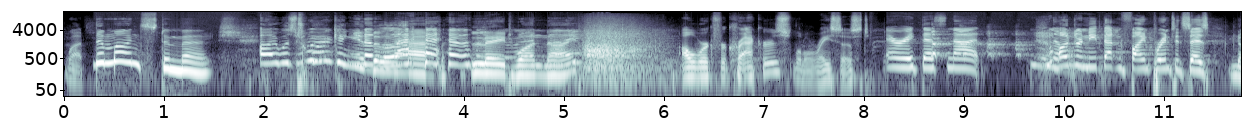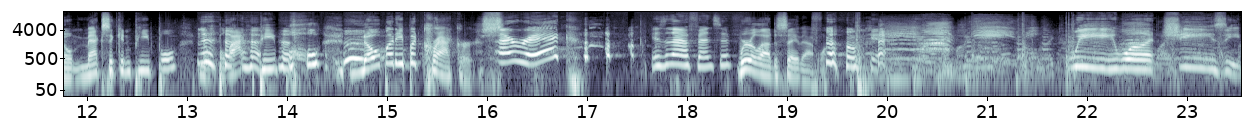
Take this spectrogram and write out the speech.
What? The Monster Mash. I was working in in the a lab lab late one night. I'll work for crackers. A little racist. Eric, that's not. Underneath that in fine print, it says no Mexican people, no black people, nobody but crackers. Eric! Isn't that offensive? We're allowed to say that one. okay. We want cheesy.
